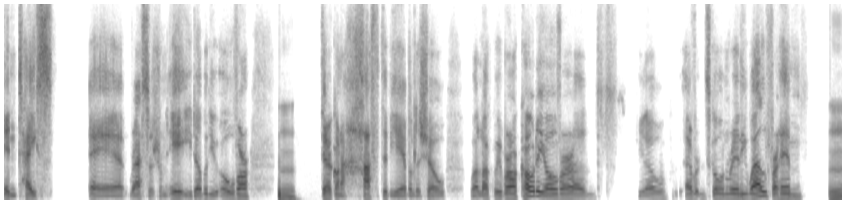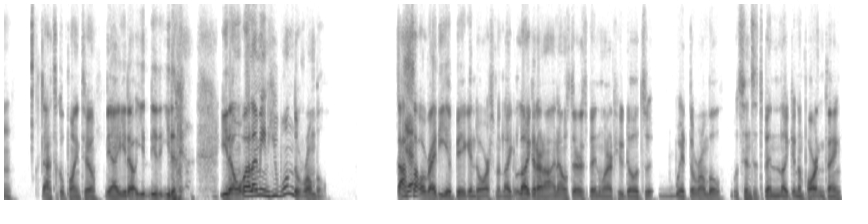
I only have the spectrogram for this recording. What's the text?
entice uh, wrestlers from AEW over, Mm. they're going to have to be able to show, well, look, we brought Cody over, and you know everything's going really well for him. Mm, that's a good point too. Yeah, you don't, you, you, you don't, you don't. Well, I mean, he won the Rumble. That's Yeah. already a big endorsement. Like, like it or not, I know there's been one or two duds with the Rumble since it's been like an important thing.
